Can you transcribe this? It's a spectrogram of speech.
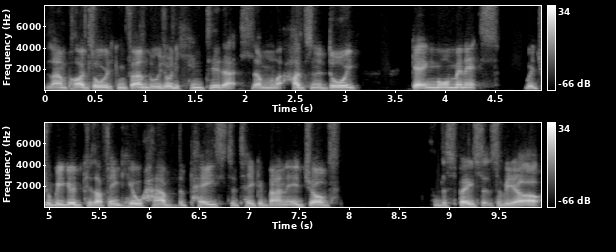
Lampard's already confirmed, or he's already hinted at someone like Hudson Odoi getting more minutes, which will be good because I think he'll have the pace to take advantage of the space that Sevilla are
